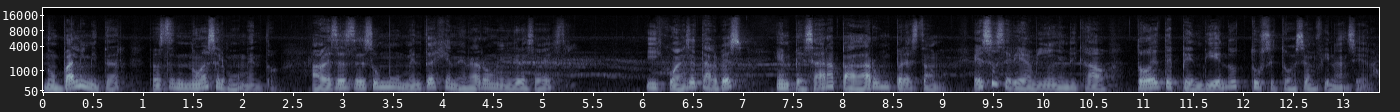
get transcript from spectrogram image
nos va a limitar, entonces no es el momento. A veces es un momento de generar un ingreso extra y con ese tal vez empezar a pagar un préstamo. Eso sería bien indicado. Todo es dependiendo tu situación financiera.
